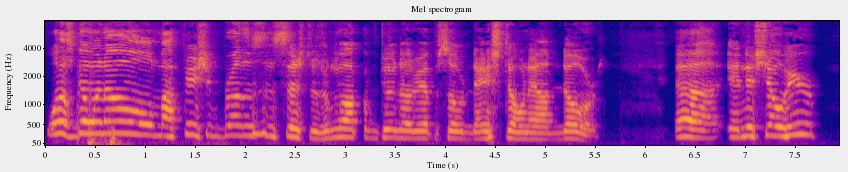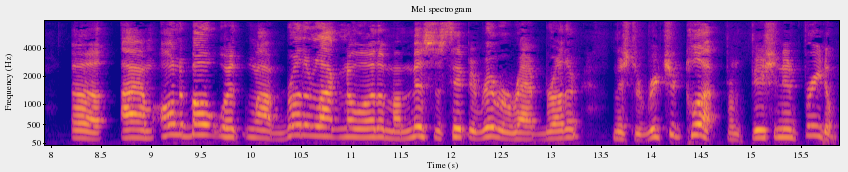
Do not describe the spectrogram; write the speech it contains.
What's going on, my fishing brothers and sisters, and welcome to another episode of Danny Stone Outdoors. Uh, in this show here, uh, I am on the boat with my brother like no other, my Mississippi River Rat brother, Mr. Richard Cluck from Fishing in Freedom.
